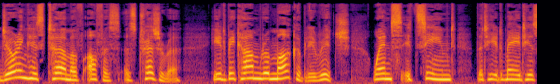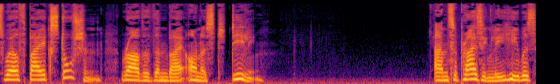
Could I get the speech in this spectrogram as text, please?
During his term of office as treasurer, he had become remarkably rich, whence it seemed that he had made his wealth by extortion rather than by honest dealing. Unsurprisingly, he was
